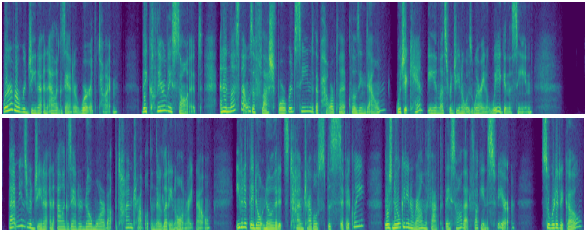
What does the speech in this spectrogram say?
wherever Regina and Alexander were at the time. They clearly saw it, and unless that was a flash forward scene to the power plant closing down, which it can't be unless Regina was wearing a wig in the scene, that means Regina and Alexander know more about the time travel than they're letting on right now. Even if they don't know that it's time travel specifically, there's no getting around the fact that they saw that fucking sphere. So where did it go?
